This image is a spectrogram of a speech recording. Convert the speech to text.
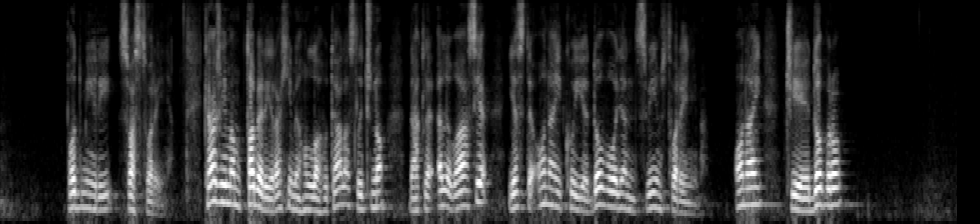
podmiri sva stvorenja. Kaže imam Taberi rahimehullahu ta'ala slično, dakle El Vasje jeste onaj koji je dovoljan svim stvorenjima. Onaj čije je dobro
